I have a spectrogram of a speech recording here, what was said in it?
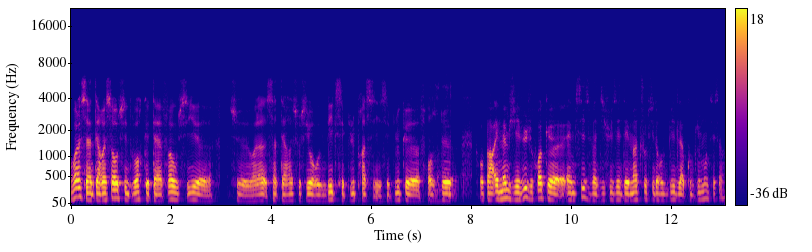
Voilà, c'est intéressant aussi de voir que TF1 aussi euh, voilà, s'intéresse aussi au rugby, que c'est plus c'est plus que France 2. Et même j'ai vu, je crois que M6 va diffuser des matchs aussi de rugby de la Coupe du Monde, c'est ça?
